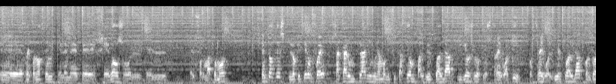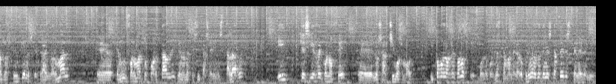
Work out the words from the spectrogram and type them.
eh, reconocen el MPG2 o el, el, formato mod. Entonces lo que hicieron fue sacar un plugin, una modificación para el Virtual DAV y yo es lo que os traigo aquí. Os traigo el Virtual DAV con todas las funciones que trae normal, en un formato portable que no necesita ser instalado y que sí reconoce los archivos mod. ¿Y cómo los reconoce? Bueno, pues de esta manera. Lo primero que tenéis que hacer es tener el,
